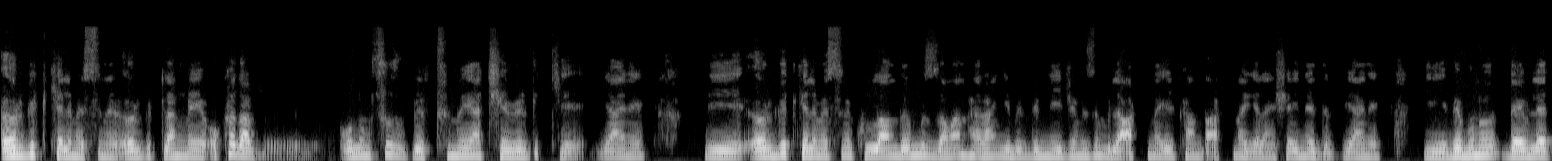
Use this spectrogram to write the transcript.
örgüt kelimesini, örgütlenmeyi o kadar e, olumsuz bir tınıya çevirdik ki yani e, örgüt kelimesini kullandığımız zaman herhangi bir dinleyicimizin bile aklına ilk anda aklına gelen şey nedir? Yani ve bunu devlet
